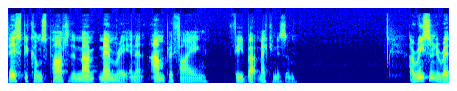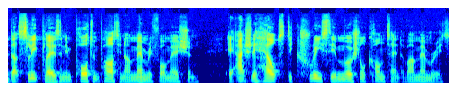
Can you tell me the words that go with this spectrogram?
this becomes part of the mem- memory in an amplifying feedback mechanism. I recently read that sleep plays an important part in our memory formation. It actually helps decrease the emotional content of our memories.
